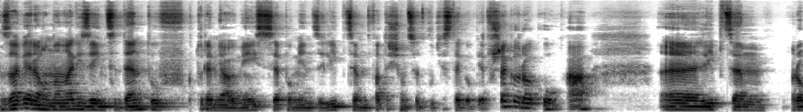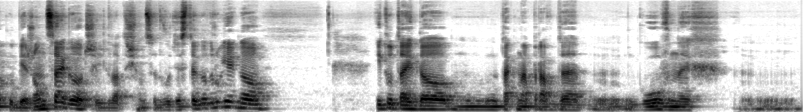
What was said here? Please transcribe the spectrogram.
Zawiera on analizę incydentów, które miały miejsce pomiędzy lipcem 2021 roku a e, lipcem roku bieżącego, czyli 2022. I tutaj do mm, tak naprawdę mm, głównych mm,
